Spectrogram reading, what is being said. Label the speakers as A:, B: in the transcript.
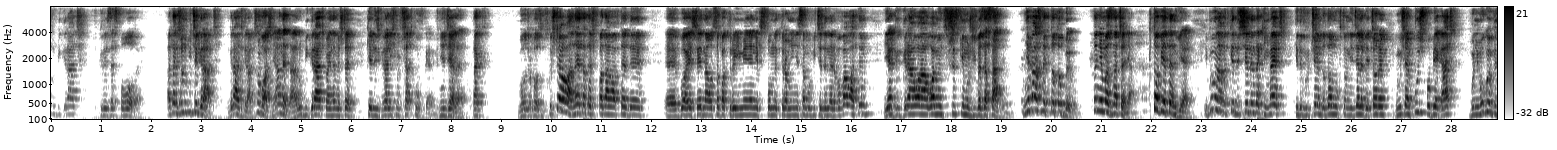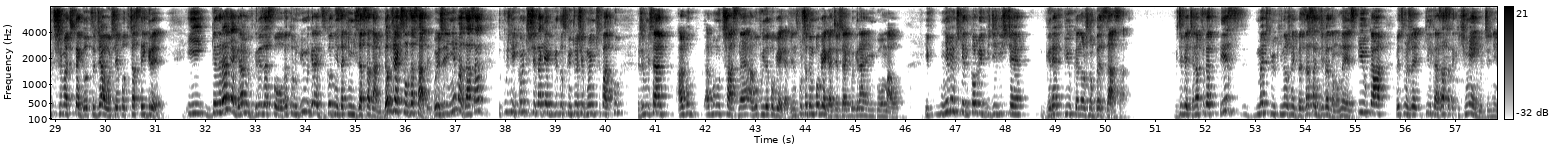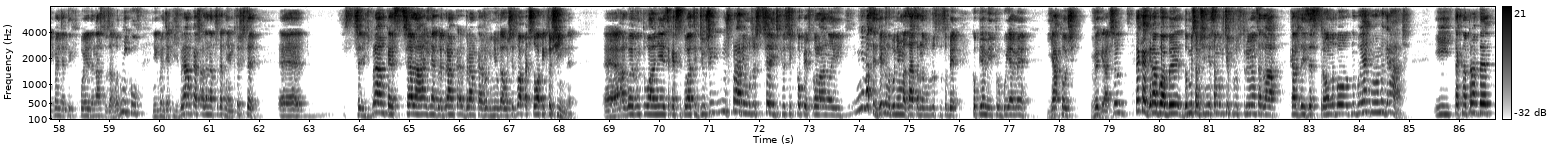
A: lubi grać w gry zespołowe. Ale także lubicie grać. Grać, grać. No właśnie, Aneta lubi grać. Pamiętam jeszcze kiedyś graliśmy w siatkówkę w niedzielę. Tak było trochę osób z kościoła. Aneta też wpadała wtedy. E, była jeszcze jedna osoba, której imienia nie wspomnę, która mnie niesamowicie denerwowała tym, jak grała, łamiąc wszystkie możliwe zasady. Nieważne kto to był. To nie ma znaczenia. Kto wie, ten wie. I był nawet kiedyś jeden taki mecz, kiedy wróciłem do domu w tą niedzielę wieczorem i musiałem pójść pobiegać, bo nie mogłem wytrzymać tego, co działo się podczas tej gry. I generalnie jak gramy w gry zespołowe, to lubimy grać zgodnie z jakimiś zasadami. Dobrze jak są zasady, bo jeżeli nie ma zasad, to później kończy się tak, jak to skończyło się w moim przypadku, że myślałem, albo, albo mu trzasnę, albo pójdę pobiegać. Więc poszedłem pobiegać, jeszcze jakby grania mi było mało. I nie wiem, czy kiedykolwiek widzieliście grę w piłkę nożną bez zasad. Gdzie wiecie, na przykład jest mecz piłki nożnej bez zasad, gdzie wiadomo, no jest piłka, powiedzmy, że kilka zasad jakichś miejmy, czyli niech będzie tych po 11 zawodników, niech będzie jakiś bramkarz, ale na przykład, nie wiem, ktoś chce e, strzelić bramkę, strzela i nagle bramka, bramkarzowi nie udało się złapać, to łapie ktoś inny. E, albo ewentualnie jest jakaś sytuacja, gdzie już, już prawie możesz strzelić ktoś się kopie w kolano i nie ma sędziego, no bo nie ma zasad, no po prostu sobie kopiemy i próbujemy jakoś wygrać. No, taka gra byłaby, domyślam się, niesamowicie frustrująca dla każdej ze stron, no bo, no bo jak my mamy grać? I tak naprawdę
